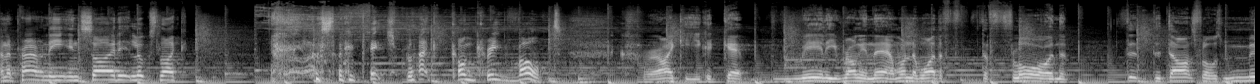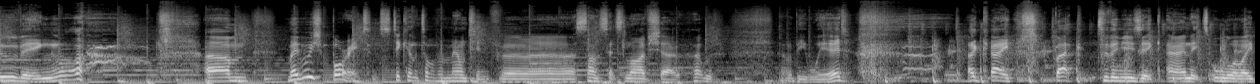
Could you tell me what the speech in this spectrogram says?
and apparently inside it looks like looks like a pitch black concrete vault. Crikey, you could get really wrong in there. I wonder why the the floor and the the, the dance floor is moving. Um, maybe we should borrow it and stick it on the top of a mountain for uh, Sunset's live show. That would that would be weird. okay, back to the music, and it's all the way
